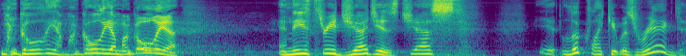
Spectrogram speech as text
Mongolia, Mongolia, Mongolia. And these three judges just, it looked like it was rigged.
